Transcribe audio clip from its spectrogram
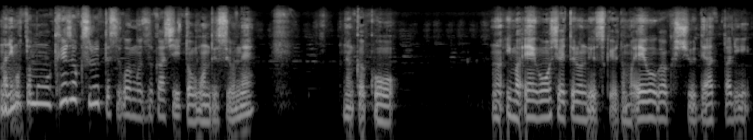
何事も継続するってすごい難しいと思うんですよね。なんかこう、今英語を教えてるんですけれども、英語学習であったり、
